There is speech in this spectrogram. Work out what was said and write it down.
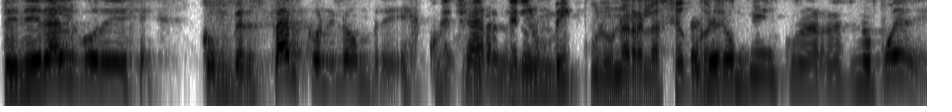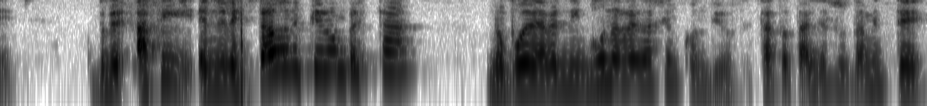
tener algo de conversar con el hombre, escucharlo tener un vínculo, una relación con tener él. un vínculo, una relación, no puede. De- Así, en el estado en el que el hombre está, no puede haber ninguna relación con Dios. Está total y absolutamente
